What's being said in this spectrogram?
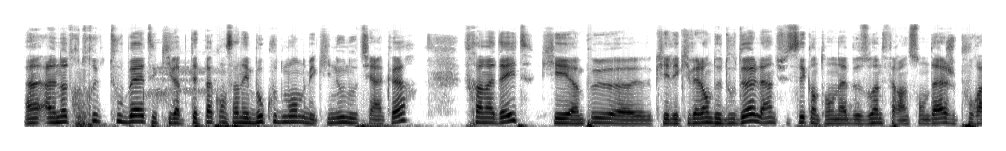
Un, autre truc tout bête qui va peut-être pas concerner beaucoup de monde, mais qui nous nous tient à cœur. Framadate, qui est un peu euh, qui est l'équivalent de Doodle. Hein, tu sais quand on a besoin de faire un sondage pour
